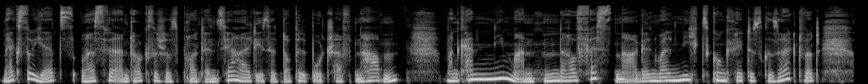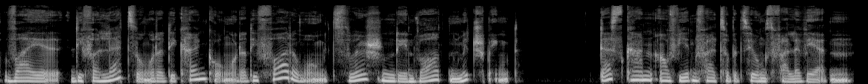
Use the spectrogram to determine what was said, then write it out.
Merkst du jetzt, was für ein toxisches Potenzial diese Doppelbotschaften haben? Man kann niemanden darauf festnageln, weil nichts Konkretes gesagt wird, weil die Verletzung oder die Kränkung oder die Forderung zwischen den Worten mitschwingt. Das kann auf jeden Fall zur Beziehungsfalle werden.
